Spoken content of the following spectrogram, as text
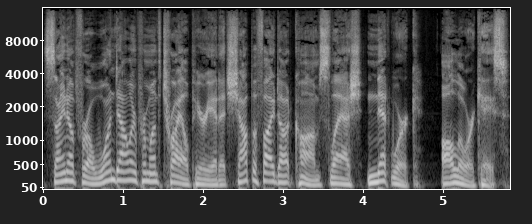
Sign up for a $1 per month trial period at Shopify.com slash network. All lowercase.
